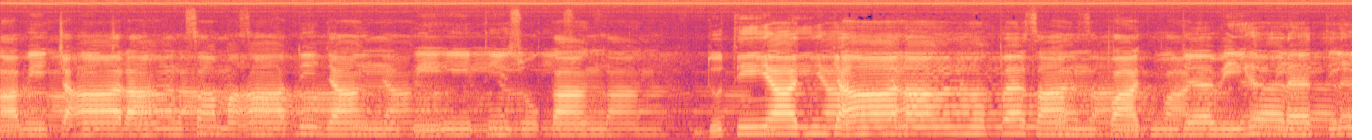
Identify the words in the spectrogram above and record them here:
අවිචාරං සමාධිජං පීති සුඛං දුතියඥානං උපසම්පච්ච විහරති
